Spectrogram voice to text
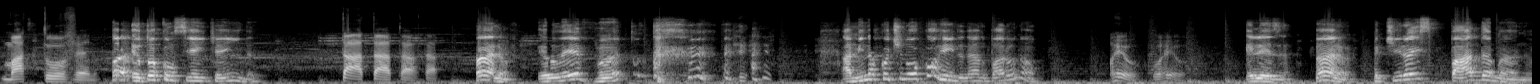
Matou, velho. Eu tô consciente ainda? Tá, tá, tá, tá. Mano, eu levanto. A mina continuou correndo, né? Não parou, não. Correu, correu. Beleza. Mano, eu tiro a espada, mano.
